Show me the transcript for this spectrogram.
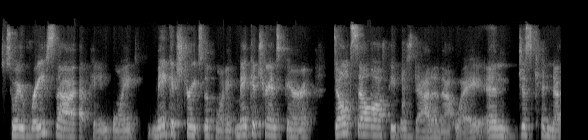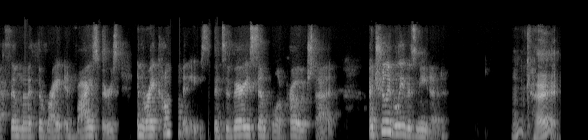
So erase that pain point, make it straight to the point, make it transparent. Don't sell off people's data that way and just connect them with the right advisors and the right companies. It's a very simple approach that I truly believe is needed. Okay.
